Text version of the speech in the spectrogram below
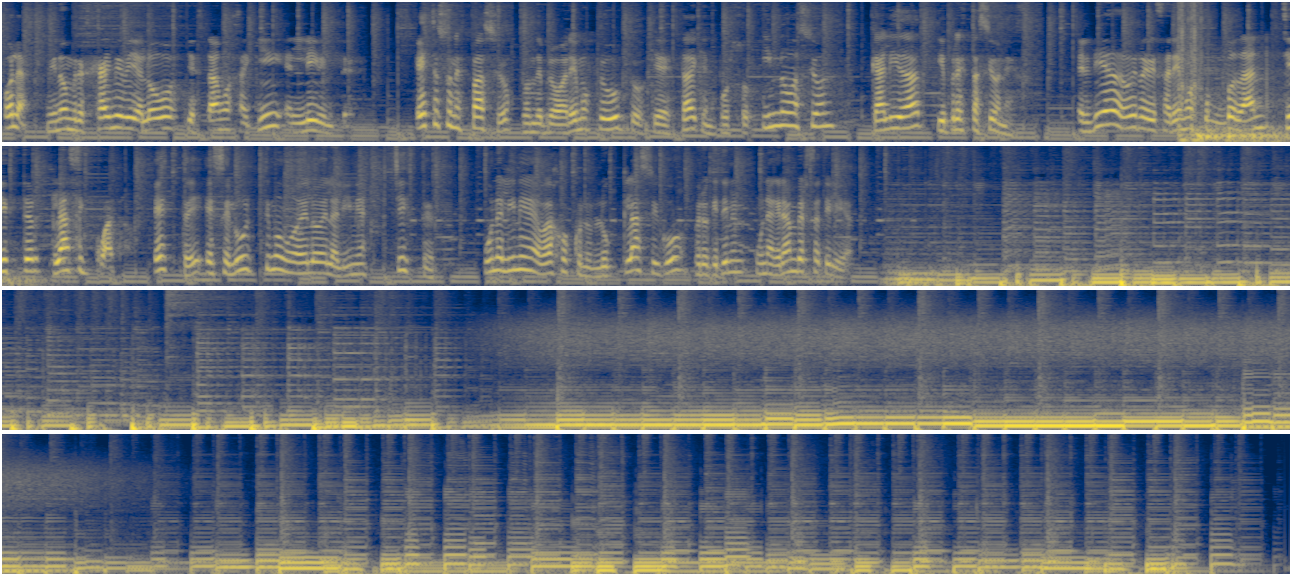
Hola, mi nombre es Jaime Villalobos y estamos aquí en Living Test. Este es un espacio donde probaremos productos que destaquen por su innovación, calidad y prestaciones. El día de hoy revisaremos un Godan Shifter Classic 4. Este es el último modelo de la línea Shifter, una línea de bajos con un look clásico pero que tienen una gran versatilidad.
